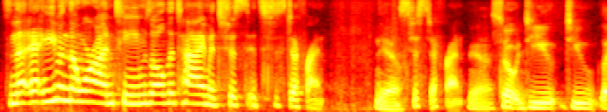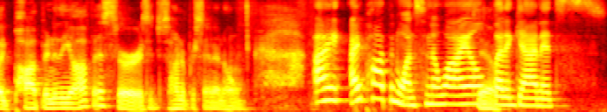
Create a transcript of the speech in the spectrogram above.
It's not even though we're on teams all the time. It's just it's just different. Yeah. It's just different. Yeah. So do you do you like pop into the office or is it just 100% at home? I, I pop in once in a while, Yeah. but again, it's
